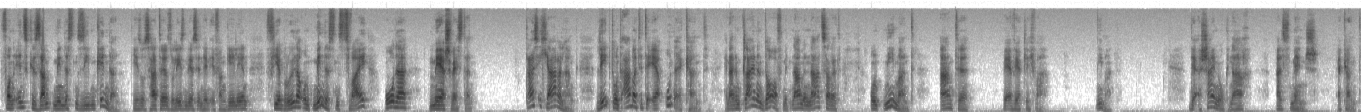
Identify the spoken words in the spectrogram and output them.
von insgesamt mindestens sieben Kindern. Jesus hatte, so lesen wir es in den Evangelien, vier Brüder und mindestens zwei oder mehr Schwestern. 30 Jahre lang lebte und arbeitete er unerkannt in einem kleinen Dorf mit Namen Nazareth und niemand ahnte, wer er wirklich war. Niemand. Der Erscheinung nach als Mensch erkannt.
